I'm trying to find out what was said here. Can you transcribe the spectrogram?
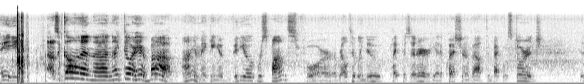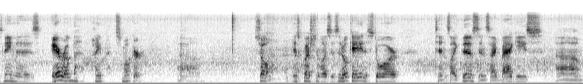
Hey, how's it going? Uh, Knightdor here, Bob. I am making a video response for a relatively new pipe presenter. He had a question about tobacco storage. His name is Arab Pipe Smoker. Um, so, his question was, is it okay to store tins like this inside baggies? Um,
